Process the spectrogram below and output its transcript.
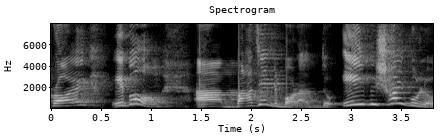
ক্রয় এবং বাজেট বরাদ্দ। এই বিষয়গুলো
